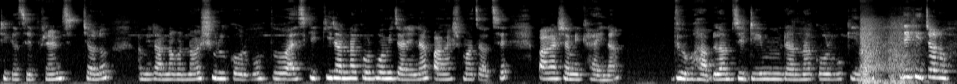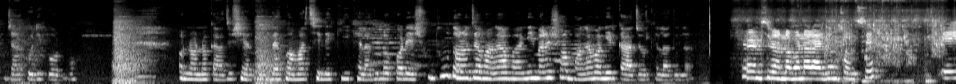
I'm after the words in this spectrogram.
ঠিক আছে ফ্রেন্ডস চলো আমি রান্না বান্নাও শুরু করব। তো আজকে কি রান্না করব আমি জানি না, পাঙাশ মাছ আছে, পাঙাশ আমি খাই না। তো ভাবলাম যে ডিম রান্না করব কি না, দেখি চলো যা করি করব। অন্য অন্য কাজও শেয়ার করব। দেখো আমার ছেলে কি খেলাধুলো করে, শুধু দরজা ভাঙা ভাঙি মানে সব ভাঙা ভাঙির কাজ ওর খেলাধুলা। ফ্রেন্ডস রান্না বান্নার আয়োজন চলছে। এই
